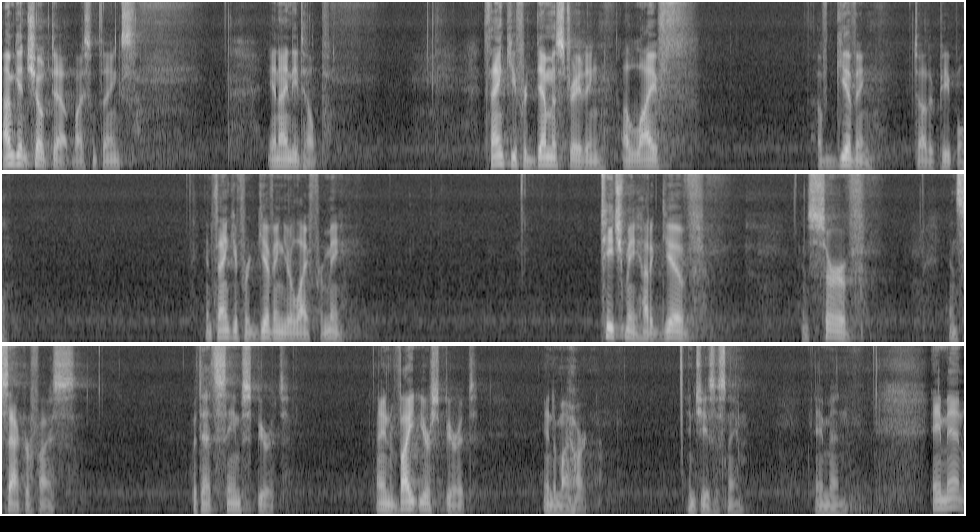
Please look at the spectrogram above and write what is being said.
I'm getting choked out by some things, and I need help. Thank you for demonstrating a life of giving to other people. And thank you for giving your life for me. Teach me how to give and serve and sacrifice with that same spirit. I invite your spirit into my heart. In Jesus' name, amen. Amen.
